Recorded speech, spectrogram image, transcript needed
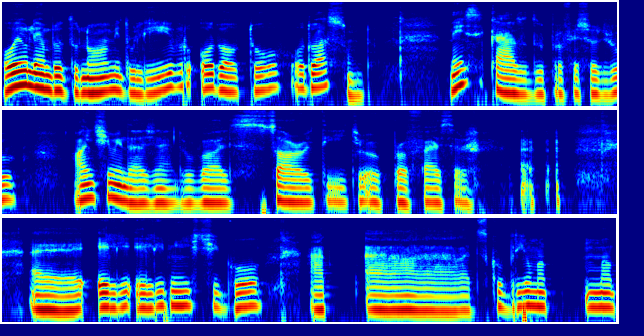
ou eu lembro do nome do livro, ou do autor, ou do assunto. Nesse caso do professor Drew, a intimidade, né? Drew Wallace, sorry teacher professor. é, ele, ele me instigou a, a descobrir uma, uma,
